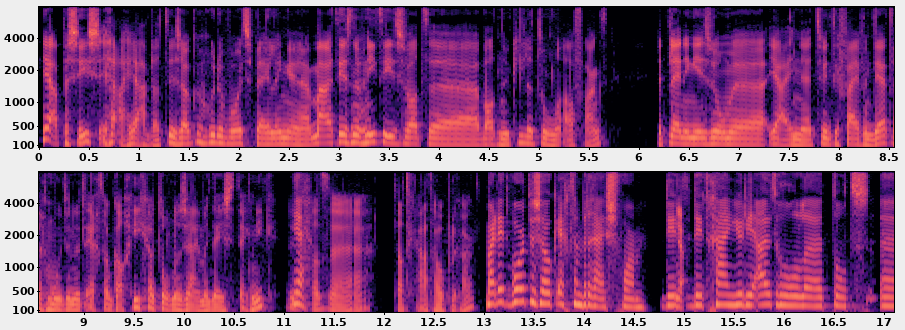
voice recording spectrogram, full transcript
ja precies. Ja, ja, dat is ook een goede woordspeling. Eh, maar het is nog niet iets wat, wat nu kilotonnen afhangt. De planning is om, ja, in eh, 2035 moeten het echt ook al gigatonnen zijn met deze techniek. Dus Ja. dat, dat gaat hopelijk hard. Maar dit wordt dus ook echt een bedrijfsvorm. Dit, Ja. dit gaan jullie uitrollen tot eh,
